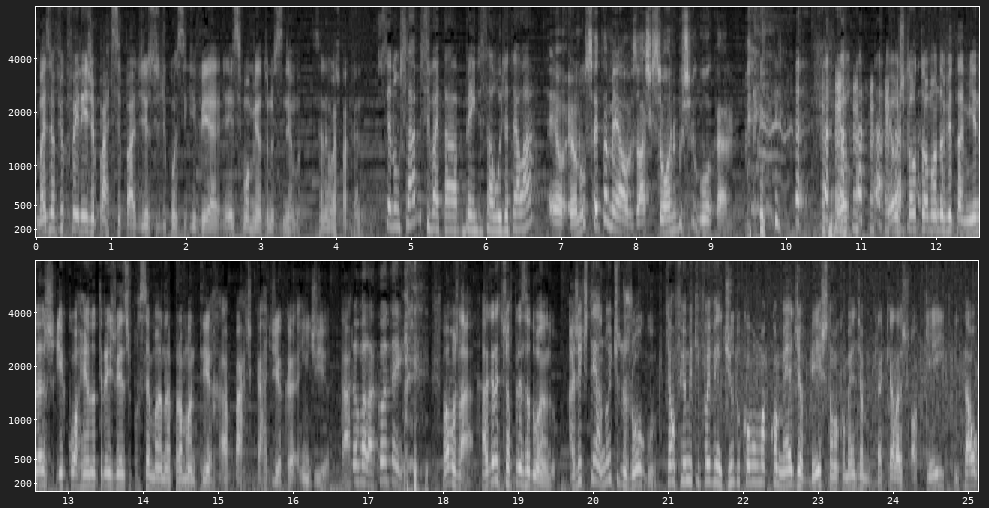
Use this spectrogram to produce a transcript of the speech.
Mas eu fico feliz de participar disso, de conseguir ver esse momento no cinema. Isso é um negócio bacana. Você não sabe se vai estar bem de saúde até lá? Eu, eu não sei também, Alves. Eu acho que seu ônibus chegou, cara. Eu estou tomando vitaminas e correndo três vezes por semana para manter a parte cardíaca em dia, tá? Então vai lá, conta aí. Vamos lá. A grande surpresa do ano. A gente tem A Noite do Jogo, que é um filme que foi vendido como uma comédia besta, uma comédia daquelas ok e tal.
